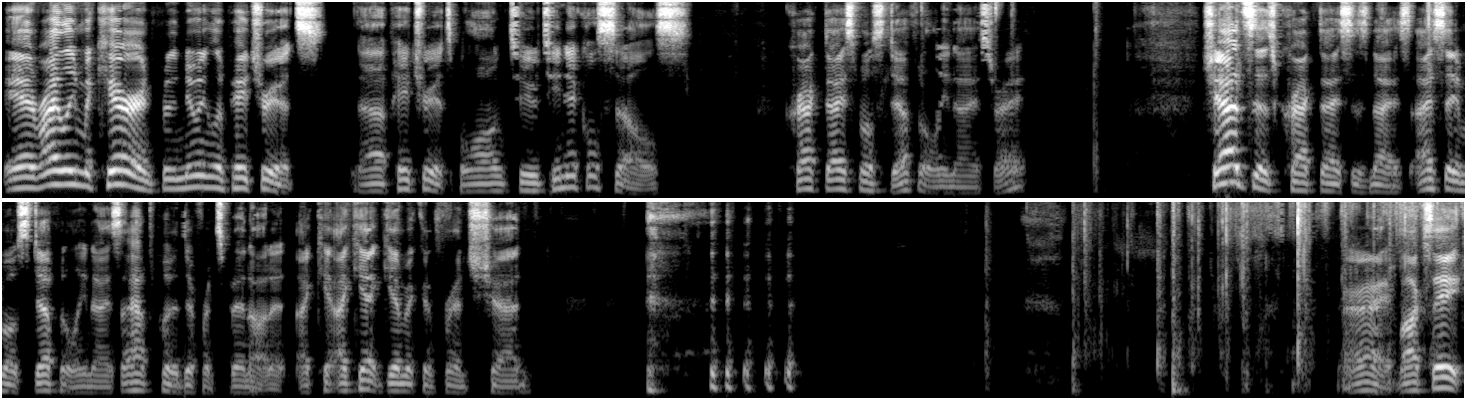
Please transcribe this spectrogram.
and Riley McCarron for the New England Patriots. Uh, Patriots belong to T. Nichols Cells. Cracked ice, most definitely nice, right? Chad says cracked ice is nice. I say most definitely nice. I have to put a different spin on it. I can't. I can't gimmick in French, Chad. All right, box eight.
